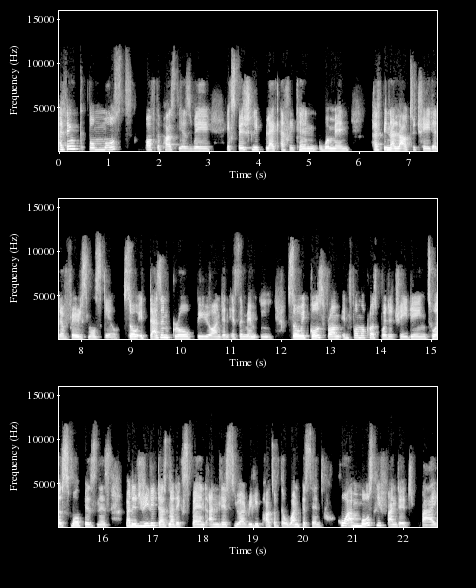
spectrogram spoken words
I think for most of the past years where especially black african women have been allowed to trade at a very small scale. So it doesn't grow beyond an SMME. So it goes from informal cross border trading to a small business, but it really does not expand unless you are really part of the 1% who are mostly funded by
